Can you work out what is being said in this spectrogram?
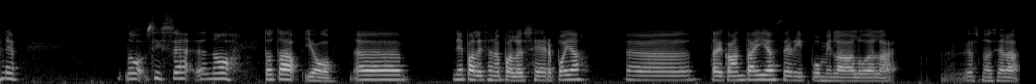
ne... No siis se, no tota, joo. Öö, Nepalissa on paljon serpoja öö, tai kantajia, se riippuu millä alueella. Jos ne on siellä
